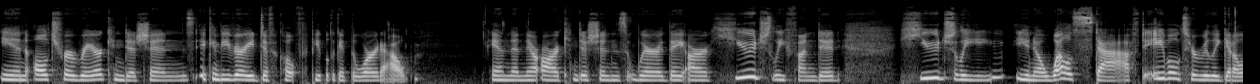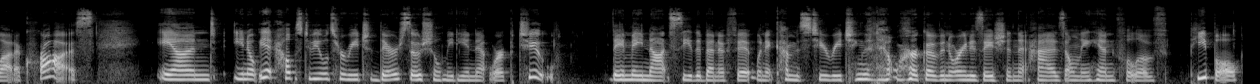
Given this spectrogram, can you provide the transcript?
in ultra rare conditions, it can be very difficult for people to get the word out. And then there are conditions where they are hugely funded, hugely, you know, well staffed, able to really get a lot across. And, you know, it helps to be able to reach their social media network too. They may not see the benefit when it comes to reaching the network of an organization that has only a handful of people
